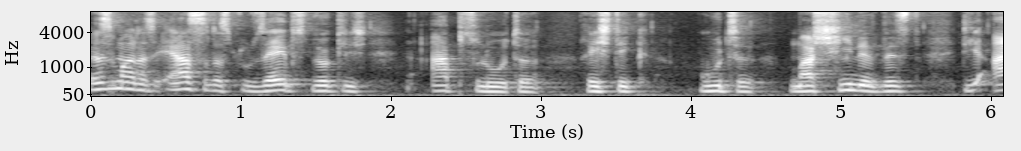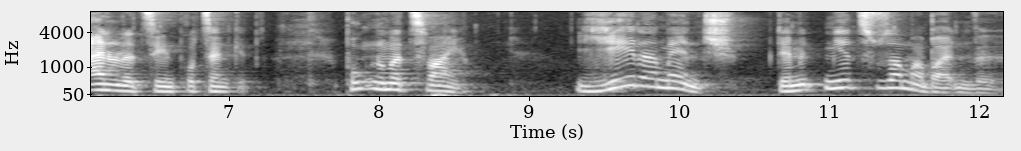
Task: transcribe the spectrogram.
Das ist mal das Erste, dass du selbst wirklich eine absolute, richtig gute Maschine bist, die 110% gibt. Punkt Nummer zwei. Jeder Mensch, der mit mir zusammenarbeiten will,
